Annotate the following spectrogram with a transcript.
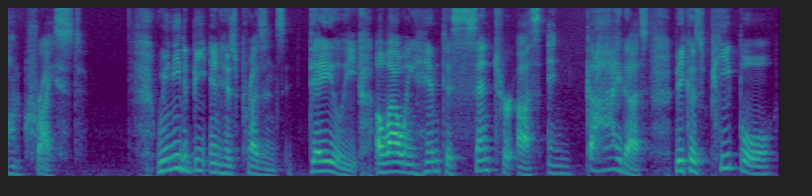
on Christ. We need to be in His presence daily, allowing Him to center us and guide us because people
